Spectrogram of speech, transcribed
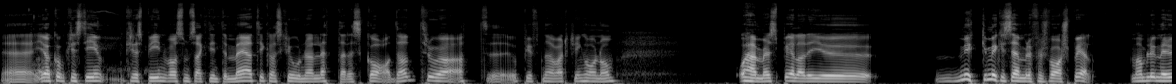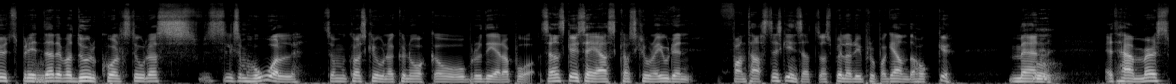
Mm. eh, Jakob Crespin var som sagt inte med till Karlskrona, lättare skadad tror jag att eh, uppgifterna har varit kring honom. Och Hammers spelade ju mycket, mycket sämre försvarsspel. Man blev mer utspridda, mm. det var dörrkålstora liksom hål som Karlskrona kunde åka och brodera på. Sen ska ju sägas Karlskrona gjorde en fantastisk insats, de spelade ju propagandahockey. Men mm. ett Hammers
